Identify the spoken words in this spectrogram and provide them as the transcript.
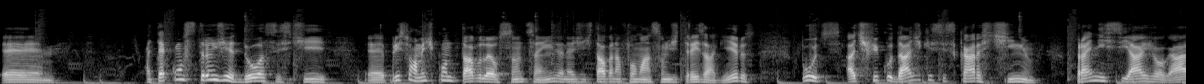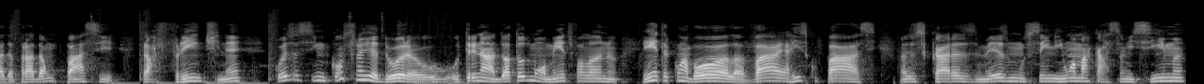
é, até constrangedor assistir, é, principalmente quando tava o Léo Santos ainda, né? A gente tava na formação de três zagueiros. Putz, a dificuldade que esses caras tinham para iniciar a jogada, para dar um passe para frente, né? Coisa assim constrangedora. O, o, treinador a todo momento falando: entra com a bola, vai, arrisca o passe. Mas os caras, mesmo sem nenhuma marcação em cima,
